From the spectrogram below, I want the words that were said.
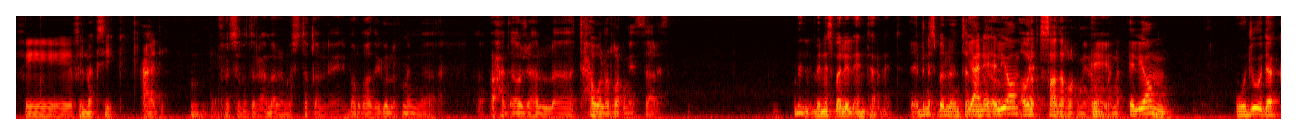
في في المكسيك عادي. فلسفة العمل المستقل يعني برضه هذا يقول لك من أحد أوجه التحول الرقمي الثالث. بال- بالنسبة للإنترنت. بالنسبة للإنترنت يعني أو- اليوم- أو الاقتصاد الرقمي عموما. إيه. اليوم وجودك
